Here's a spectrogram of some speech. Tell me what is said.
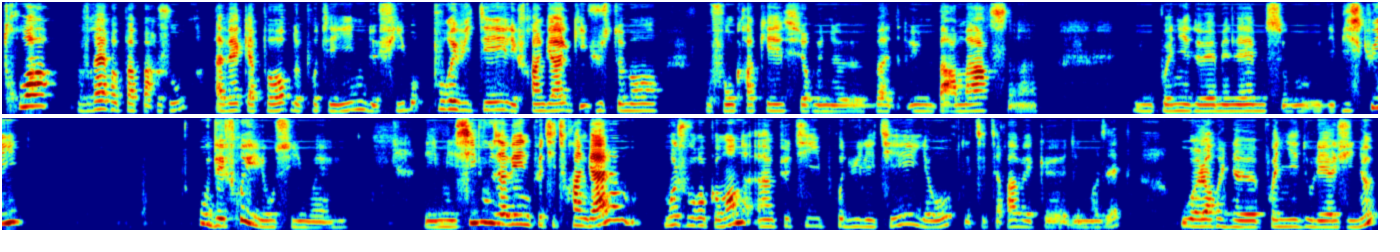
trois vrais repas par jour avec apport de protéines, de fibres, pour éviter les fringales qui justement vous font craquer sur une, barre Mars, une poignée de M&M's ou des biscuits, ou des fruits aussi. mais si vous avez une petite fringale, moi je vous recommande un petit produit laitier, yaourt, etc. avec euh, des noisettes ou alors une poignée d'oléagineux.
